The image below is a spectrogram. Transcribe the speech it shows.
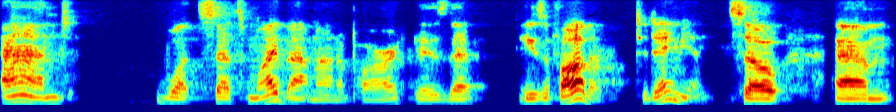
And what sets my Batman apart is that he's a father to Damian. So um,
